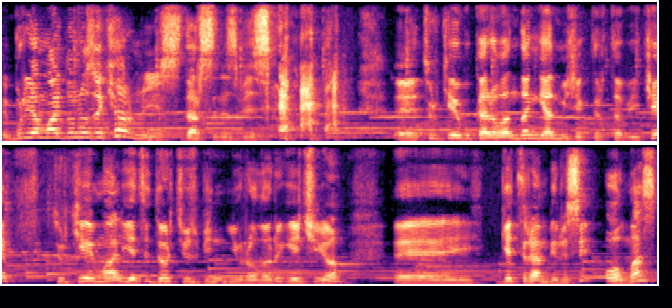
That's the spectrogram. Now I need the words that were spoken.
E, buraya maydanoz eker miyiz dersiniz biz. E, Türkiye bu karavandan gelmeyecektir tabii ki. Türkiye maliyeti 400 bin euroları geçiyor. E, getiren birisi olmaz.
